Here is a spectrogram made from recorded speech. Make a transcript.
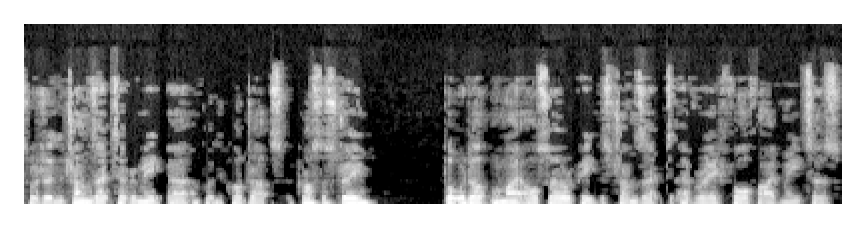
So we're doing the transects every metre and putting the quadrats across the stream, but we, we might also repeat this transect every 4 or 5 metres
